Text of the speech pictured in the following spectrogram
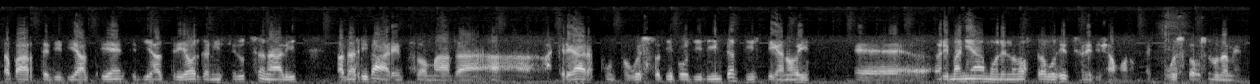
da parte di, di, altri enti, di altri organi istituzionali ad arrivare insomma, a, a, creare appunto questo tipo di, di impiantistica. Noi eh, rimaniamo nella nostra posizione diciamo no, ecco, questo assolutamente.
